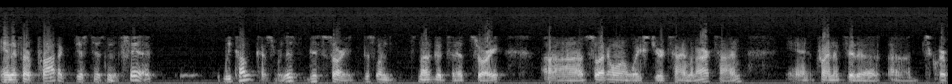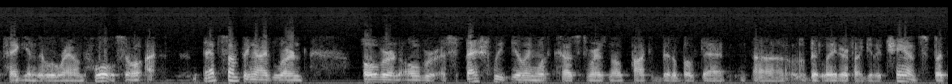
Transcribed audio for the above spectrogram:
and if our product just doesn't fit, we tell the customer this this sorry this one's not a good fit. Sorry, uh, so I don't want to waste your time and our time and trying to fit a, a square peg into a round hole. So I, that's something I've learned over and over, especially dealing with customers. And I'll talk a bit about that uh, a bit later if I get a chance. But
